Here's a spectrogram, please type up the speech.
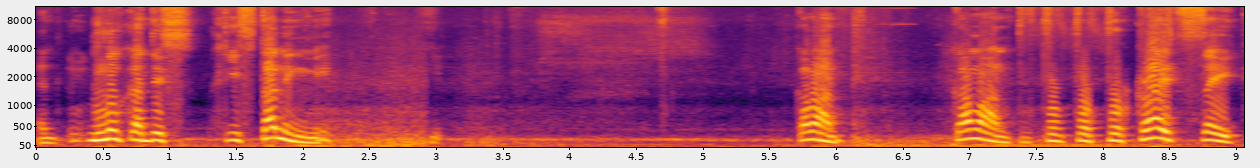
And look at this. He's stunning me. He... Come on. Come on. For, for, for Christ's sake.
